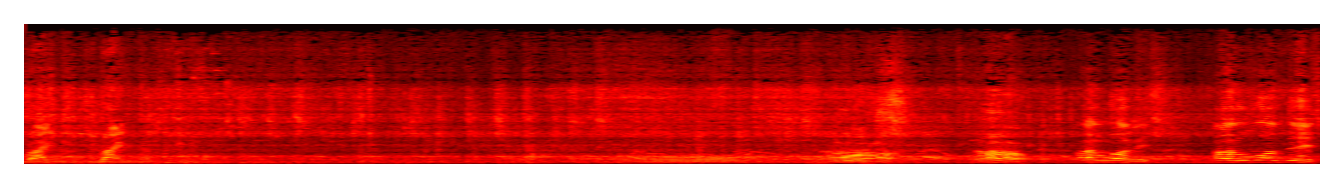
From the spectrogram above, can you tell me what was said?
Right, right. No, no, I love it. I love this.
